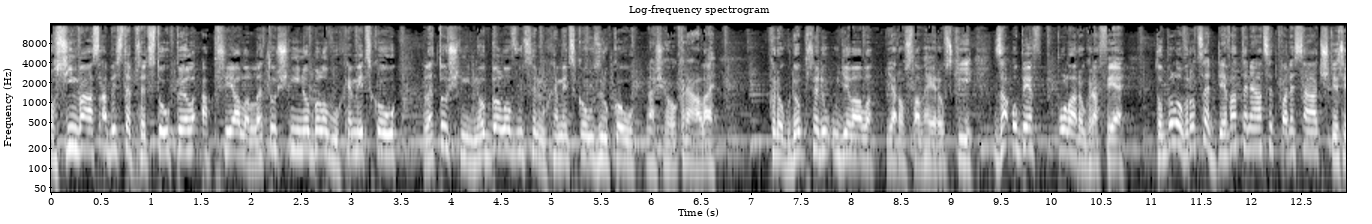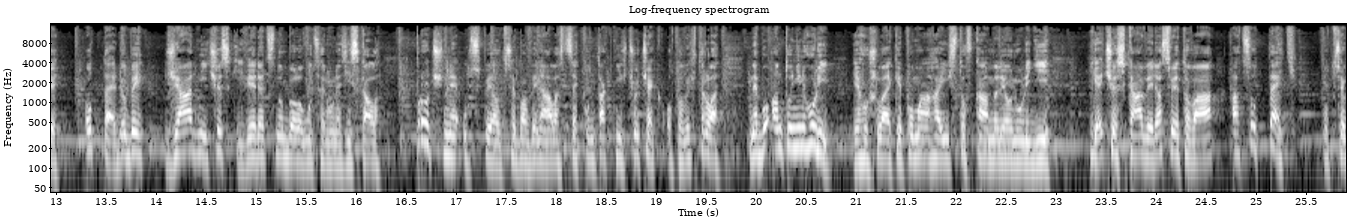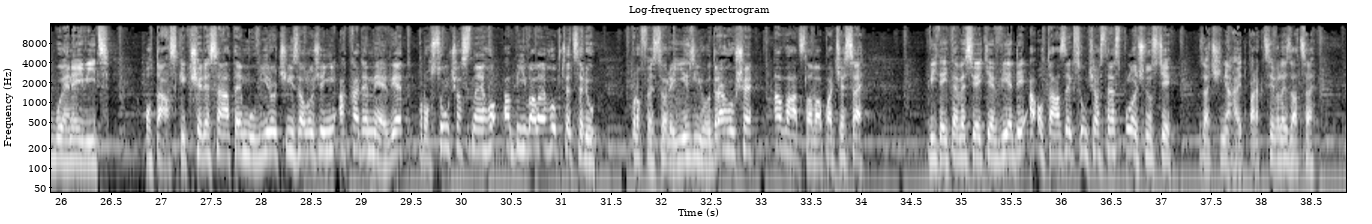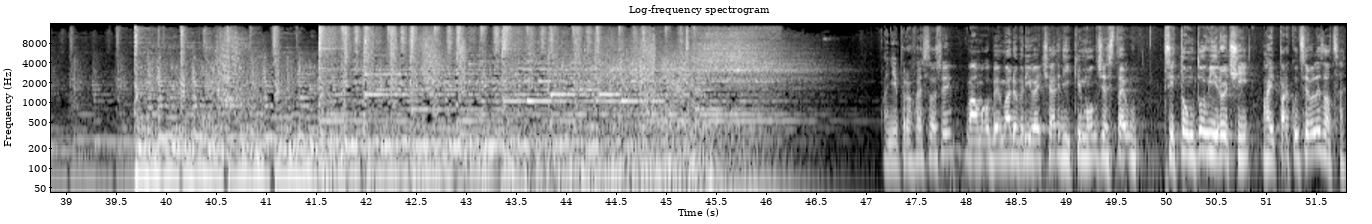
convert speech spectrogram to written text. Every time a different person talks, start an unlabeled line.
Prosím vás, abyste předstoupil a přijal letošní Nobelovu chemickou, letošní Nobelovu cenu chemickou z rukou našeho krále. Krok dopředu udělal Jaroslav Hejrovský za objev polarografie. To bylo v roce 1954. Od té doby žádný český vědec Nobelovu cenu nezískal. Proč neuspěl třeba vynálezce kontaktních čoček Otto Vichtrle nebo Antonín Holý? Jeho šléky pomáhají stovkám milionů lidí. Je česká věda světová a co teď potřebuje nejvíc? Otázky k 60. výročí založení Akademie věd pro současného a bývalého předsedu, profesory Jiřího Drahoše a Václava Pačese. Vítejte ve světě vědy a otázek současné společnosti. Začíná Hyde Park civilizace. Pani profesoři, vám oběma dobrý večer. Díky moc, že jste při tomto výročí v Hyde Parku civilizace.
